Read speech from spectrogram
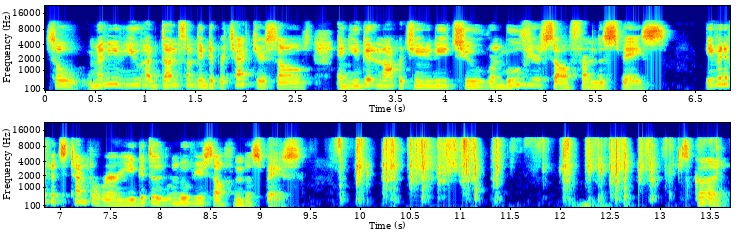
So many of you have done something to protect yourselves and you get an opportunity to remove yourself from the space. Even if it's temporary, you get to remove yourself from the space. It's good.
